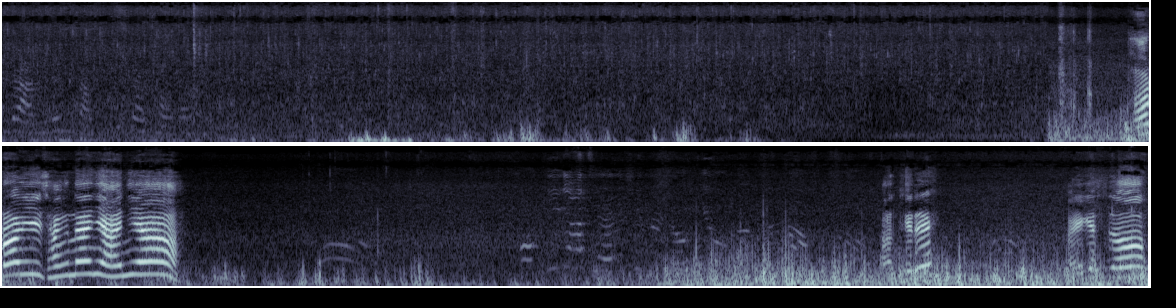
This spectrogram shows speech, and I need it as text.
근데 안 된다. 키가 작아. 바람이 장난이 아니야. 오면 아 그래? 알겠어.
